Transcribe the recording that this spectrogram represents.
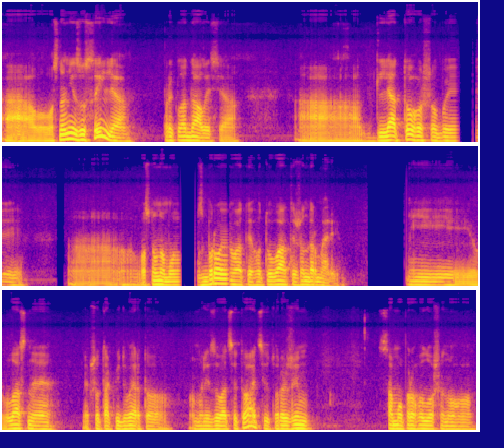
А основні зусилля прикладалися для того, щоб а, в основному озброювати, готувати жандармерію. І, власне, якщо так відверто аналізувати ситуацію, то режим самопроголошеного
